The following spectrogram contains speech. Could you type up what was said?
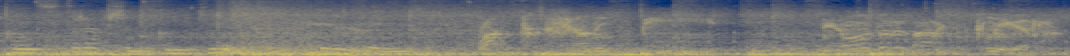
Construction complete. Building. What shall it be? The orders are clear.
